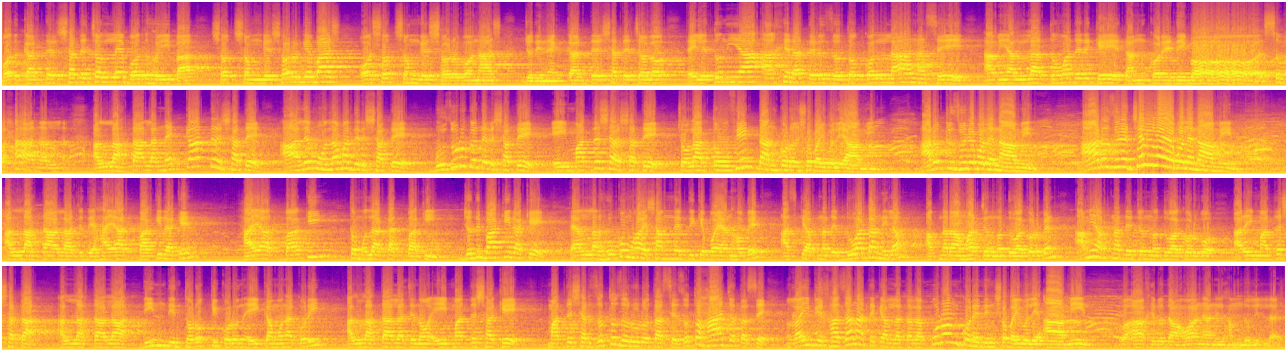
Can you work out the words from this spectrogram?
বদকারদের সাথে চললে বদ হইবা। সৎসঙ্গে স্বর্গে বাস, অসৎসঙ্গে সর্বনাশ। যদি নেককারদের সাথে চলো, তাইলে দুনিয়া আখেরাতের যত কল্যাণ আছে, আমি আল্লাহ তোমাদেরকে দান করে দিব। সুবহানাল্লাহ। আল্লাহ তাআলা নেককারদের সাথে, আলেম ওলামাদের সাথে, বুজুর্গদের সাথে, এই মাদ্রাসার সাথে চলার তৌফিক দান করুন সবাই বলে আমিন। আর একটু জুড়ে বলে না আমিন। আরও জুড়ে চিল্লায় বলে না আমিন। আল্লাহ তাআলা যদি হায়াত বাকি রাখে, হায়াত বাকি তো মোলাকাত বাকি। যদি বাকি রাখে, তাই আল্লাহর হুকুম হয় সামনের দিকে বয়ান হবে। আজকে আপনাদের দোয়াটা নিলাম, আপনারা আমার জন্য দোয়া করবেন, আমি আপনাদের জন্য দোয়া করব। আর এই মাদ্রাসাটা আল্লাহ তাআলা দিন দিন তরক্কি করুন, এই কামনা করি। আল্লাহ তাআলা যেন এই মাদ্রাসাকে মাদ্রাসার যত জরুরত আছে, যত হাজত আছে, গাইবে খাজানা থেকে আল্লাহ তালা পূরণ করে দিন সবাই বলে আমিন। আলহামদুলিল্লাহ।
